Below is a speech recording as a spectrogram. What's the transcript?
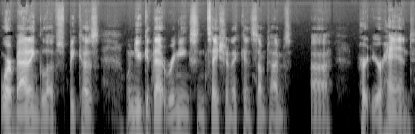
wear batting gloves because when you get that ringing sensation, it can sometimes uh, hurt your hand.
